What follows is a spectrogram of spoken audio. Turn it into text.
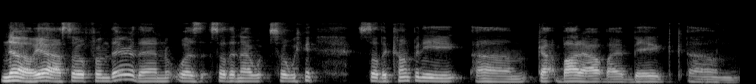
No, yeah. So from there, then was so then I so we so the company um, got bought out by a big um,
